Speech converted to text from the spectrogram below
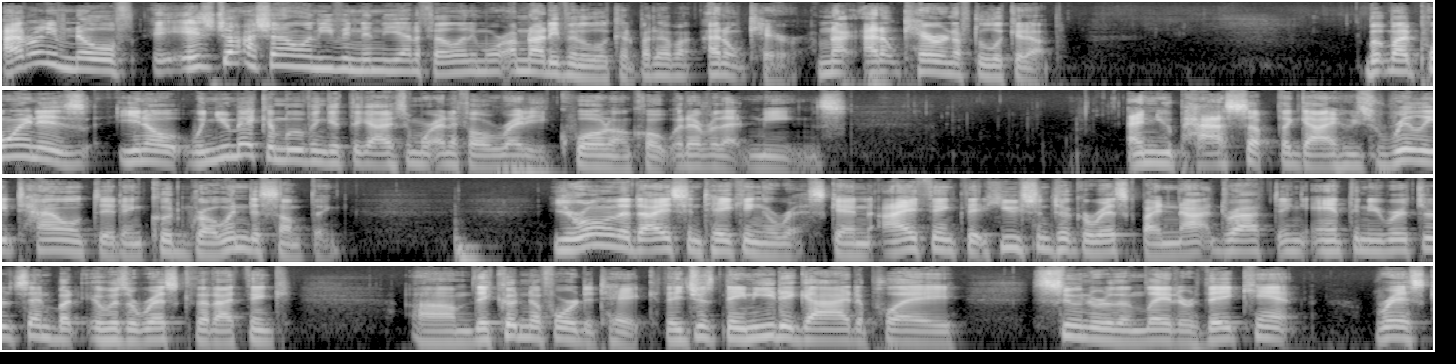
I don't even know if is Josh Allen even in the NFL anymore. I'm not even gonna look it up, but I don't care. I'm not. I don't care enough to look it up. But my point is, you know, when you make a move and get the are more NFL ready, quote unquote, whatever that means, and you pass up the guy who's really talented and could grow into something, you're rolling the dice and taking a risk. And I think that Houston took a risk by not drafting Anthony Richardson, but it was a risk that I think um, they couldn't afford to take. They just they need a guy to play sooner than later. They can't risk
